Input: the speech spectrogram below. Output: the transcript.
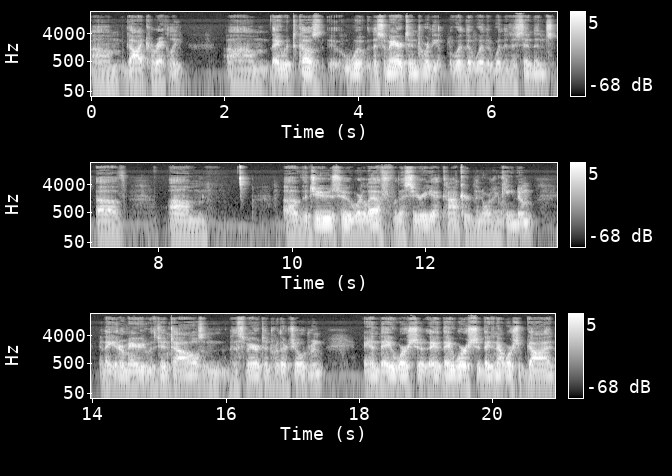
um, God correctly. Um, they would because the Samaritans were the were the were the, were the descendants of um, of the Jews who were left when Assyria conquered the northern kingdom, and they intermarried with Gentiles, and the Samaritans were their children, and they worship they they worship they did not worship God,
